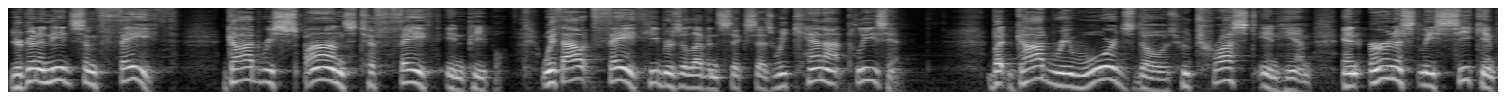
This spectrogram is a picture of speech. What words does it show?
You're going to need some faith God responds to faith in people. Without faith, Hebrews 11:6 says, we cannot please him. But God rewards those who trust in him and earnestly seek him.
